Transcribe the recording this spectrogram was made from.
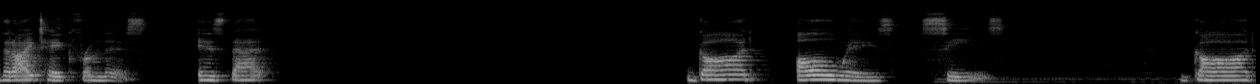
that I take from this is that God always sees. God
